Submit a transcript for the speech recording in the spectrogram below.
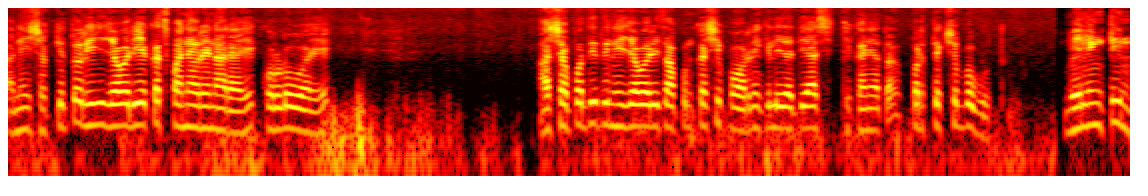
आणि शक्यतो ही ज्वारी एकच पाण्यावर येणार आहे कोरडो आहे. अशा पद्धतीने ही ज्वारीचं आपण कशी फवारणी केली जाते या ठिकाणी आता प्रत्यक्ष बघूत. वेलिंग्टीन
